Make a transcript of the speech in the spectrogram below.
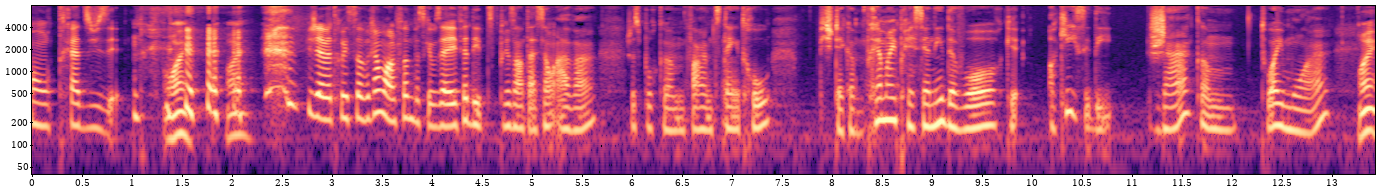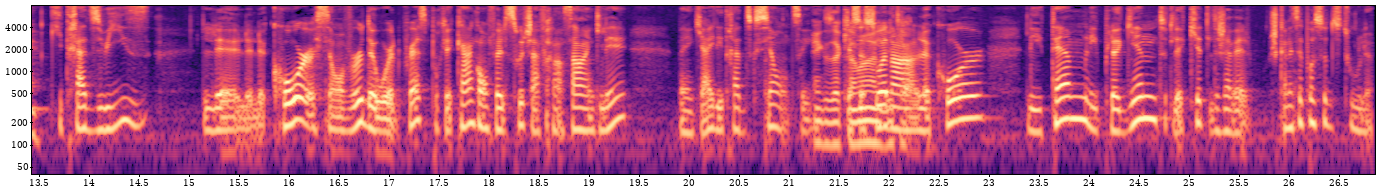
on traduisait. Ouais, ouais. puis j'avais trouvé ça vraiment le fun parce que vous avez fait des petites présentations avant, juste pour comme faire une petite intro. Puis j'étais comme vraiment impressionnée de voir que, OK, c'est des gens comme toi et moi Ouais. qui traduisent le, le, le core, si on veut, de WordPress pour que quand on fait le switch à français-anglais, ben, qu'il y ait des traductions, tu sais. Exactement, Que ce soit dans le core, les thèmes, les plugins, tout le kit. J'avais, je connaissais pas ça du tout, là.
